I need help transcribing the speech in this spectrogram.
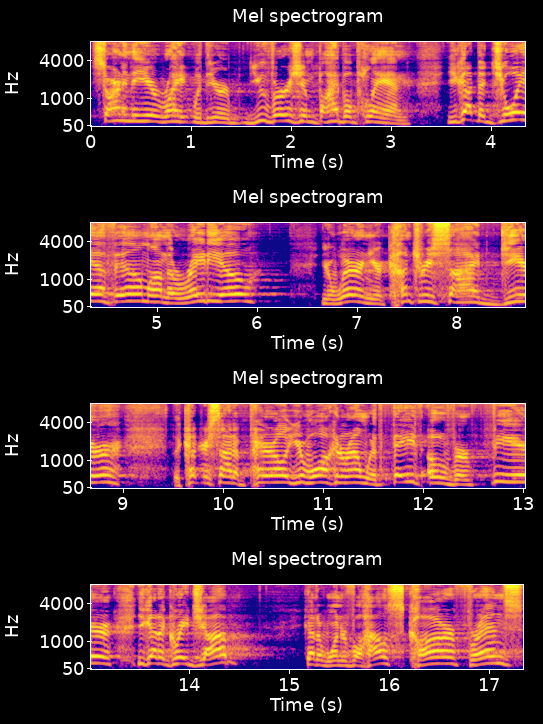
starting the year right with your YouVersion Bible plan. You got the Joy FM on the radio. You're wearing your countryside gear the countryside apparel. You're walking around with faith over fear. You got a great job, got a wonderful house, car, friends.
